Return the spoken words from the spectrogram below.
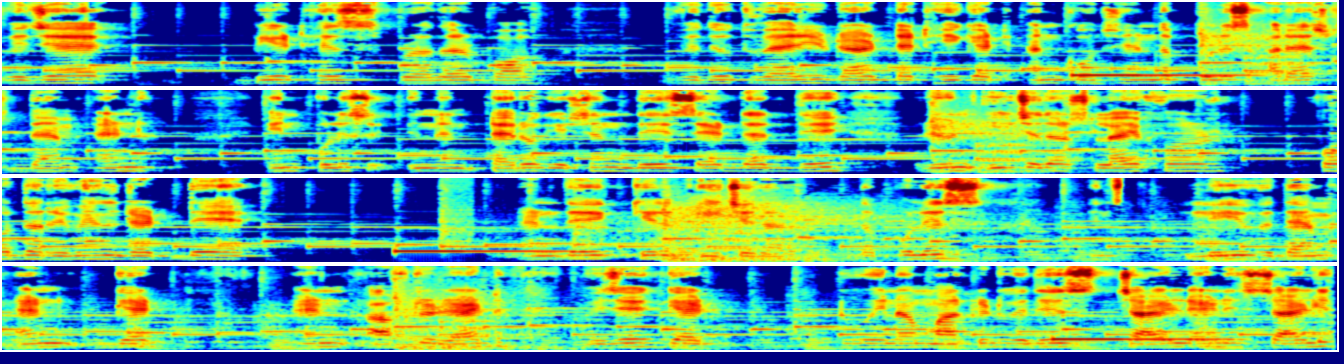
Vijay beat his brother Bob Vidyut very red that he get unconscious and the police arrest them and in police in interrogation they said that they ruined each other's life for for the revenge that they and they kill each other. The police leave them and get and after that vijay get in a market with his child and his child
